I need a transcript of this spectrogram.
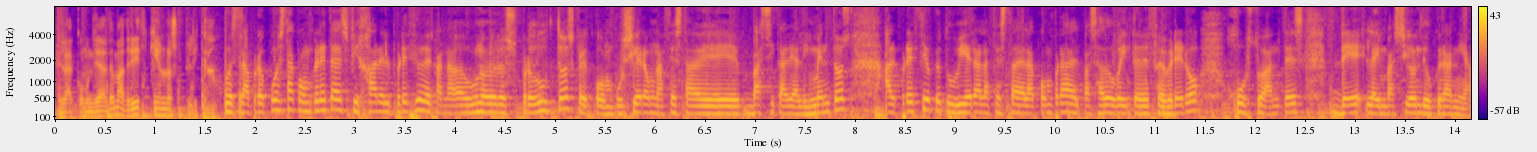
en la Comunidad de Madrid, quien lo explica. Nuestra propuesta concreta es fijar el precio de cada uno de los productos que compusiera una cesta básica de alimentos al precio que tuviera la cesta de la compra el pasado 20 de febrero, justo antes de la invasión de Ucrania.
